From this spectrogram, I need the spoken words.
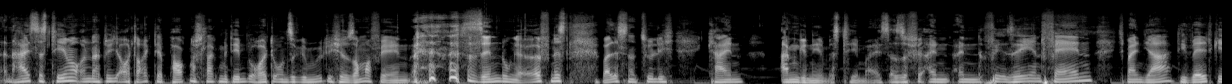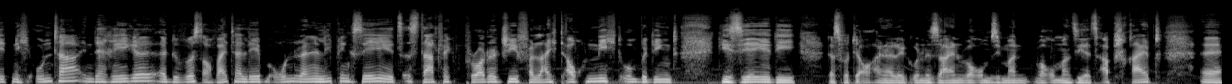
ein heißes Thema und natürlich auch direkt der Paukenschlag, mit dem du heute unsere gemütliche Sommerferien-Sendung eröffnest, weil es natürlich kein angenehmes Thema ist. Also für einen, einen Serienfan, ich meine, ja, die Welt geht nicht unter in der Regel. Äh, du wirst auch weiterleben ohne deine Lieblingsserie. Jetzt ist Star Trek Prodigy vielleicht auch nicht unbedingt die Serie, die, das wird ja auch einer der Gründe sein, warum sie man, warum man sie jetzt abschreibt, äh,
